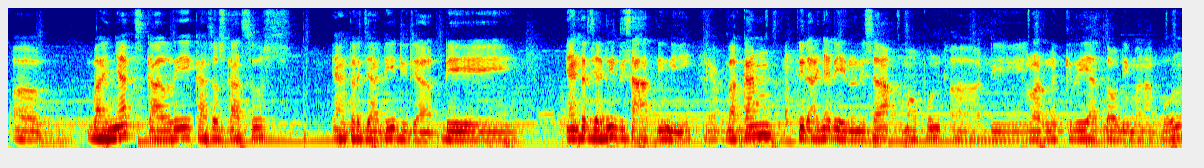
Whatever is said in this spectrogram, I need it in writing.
uh, banyak sekali kasus-kasus yang terjadi di di yang terjadi di saat ini. Ya, bahkan tidak hanya di Indonesia maupun uh, di luar negeri atau di mana pun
